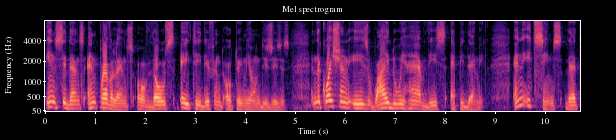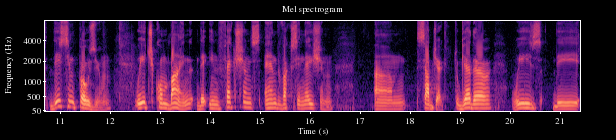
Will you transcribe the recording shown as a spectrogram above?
incidence and prevalence of those 80 different autoimmune diseases. And the question is, why do we have this epidemic? And it seems that this symposium, which combined the infections and vaccination um, subject together with the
